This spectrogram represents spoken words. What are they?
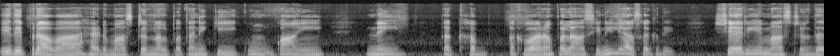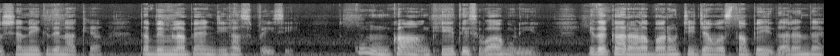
ਇਹਦੇ ਭਰਾਵਾ ਹੈਡਮਾਸਟਰ ਨਾਲ ਪਤਾ ਨਹੀਂ ਕੀ ਘੂੰ ਘਾਈ ਨਹੀਂ, ਤਾਂ ਅਖਬਾਰਾਂ ਭਲਾ ਅਸੀਂ ਨਹੀਂ ਲਿਆ ਸਕਦੇ। ਸ਼ਹਿਰੀਏ ਮਾਸਟਰ ਦਰਸ਼ਨ ਨੇ ਇੱਕ ਦਿਨ ਆਖਿਆ, ਤਾਂ ਬਿਮਲਾ ਭੈਣ ਜੀ ਹੱਸ ਪਈ ਸੀ। ਘੂੰ ਘਾਂ ਖੇਤੇ ਸਵਾਹ ਹੋਣੀ ਹੈ ਇਹਦਾ ਘਰ ਵਾਲਾ ਬਾਹਰੋਂ ਚੀਜ਼ਾਂ ਵਸਤਾਂ ਭੇਜਦਾ ਰਹਿੰਦਾ ਹੈ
